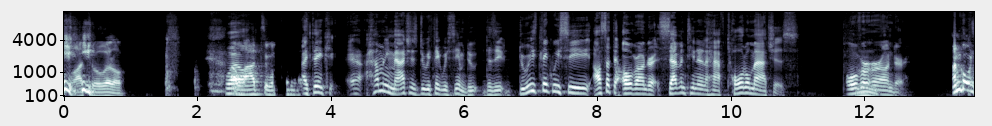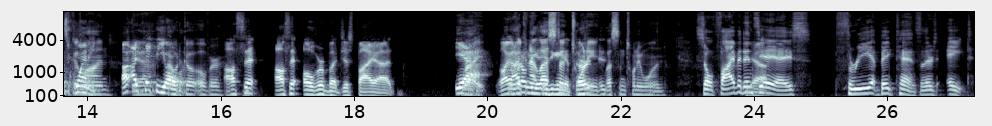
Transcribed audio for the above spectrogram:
A lot to a little. Well, a lot to. I think uh, how many matches do we think we see him do? Does he? Do we think we see? I'll set the over under at 17 and a half total matches. Over Hmm. or under? I'm going That's twenty. line. I, Yeah, I take the I over. would go over. I'll sit. I'll say over, but just by uh, yeah, Right. like We're I don't looking at less than 20, It- less than 21. So five at Yeah. NCAAs, three at Big Ten. So there's eight.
